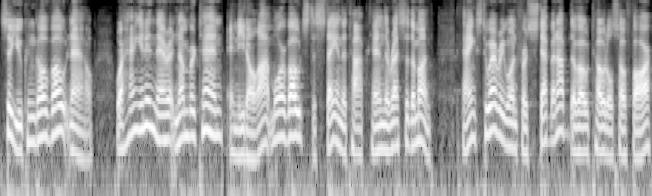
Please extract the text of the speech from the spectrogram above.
so you can go vote now. We're hanging in there at number 10 and need a lot more votes to stay in the top 10 the rest of the month. Thanks to everyone for stepping up the vote total so far.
